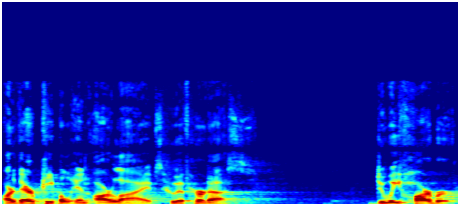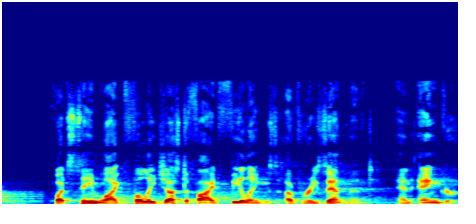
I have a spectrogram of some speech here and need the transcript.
are there people in our lives who have hurt us? Do we harbor what seem like fully justified feelings of resentment and anger?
